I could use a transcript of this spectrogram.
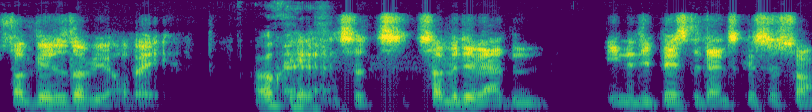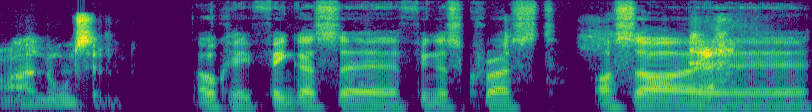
så vælter vi opad. Okay. Øh, så, så vil det være den, en af de bedste danske sæsoner nogensinde. Okay, fingers, uh, fingers crossed. Og så Ja. øh,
